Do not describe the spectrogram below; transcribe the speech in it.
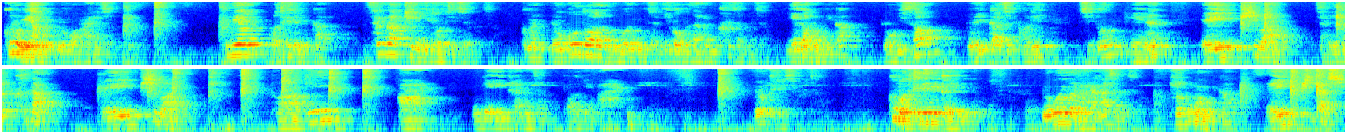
그러면 요거 R이죠. 그러면 어떻게 됩니까? 삼각형이 이루어지죠. 그러면 요거 더하기 요거는 뭐죠? 이거보다는 크죠. 그죠? 얘가 뭡니까? 여기서 여기까지 거리 지금 얘는 A, P와 자 얘가 크다. A, P와 더하기 R. 이게 A 편이죠? 더하기 R. 이렇게 되죠 그럼 어떻게 됩니까 얘는요? 요거 요거 날아가죠 결국 뭡니까? AP 다시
